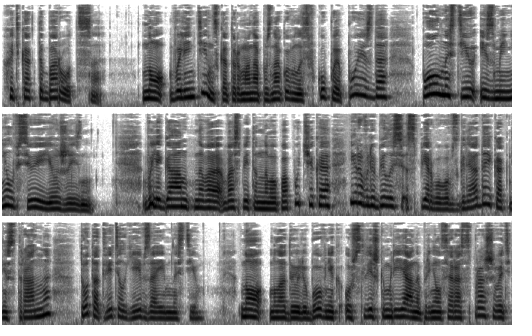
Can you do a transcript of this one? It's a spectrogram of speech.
хоть как-то бороться. Но Валентин, с которым она познакомилась в купе поезда, полностью изменил всю ее жизнь. В элегантного, воспитанного попутчика Ира влюбилась с первого взгляда, и, как ни странно, тот ответил ей взаимностью. Но молодой любовник уж слишком рьяно принялся расспрашивать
